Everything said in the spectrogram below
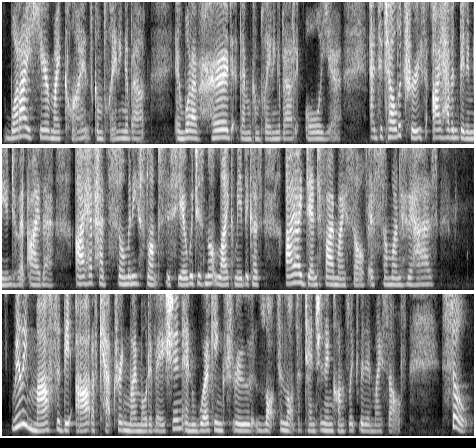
what I hear my clients complaining about and what I've heard them complaining about all year. And to tell the truth, I haven't been immune to it either. I have had so many slumps this year, which is not like me because I identify myself as someone who has really mastered the art of capturing my motivation and working through lots and lots of tension and conflict within myself. So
